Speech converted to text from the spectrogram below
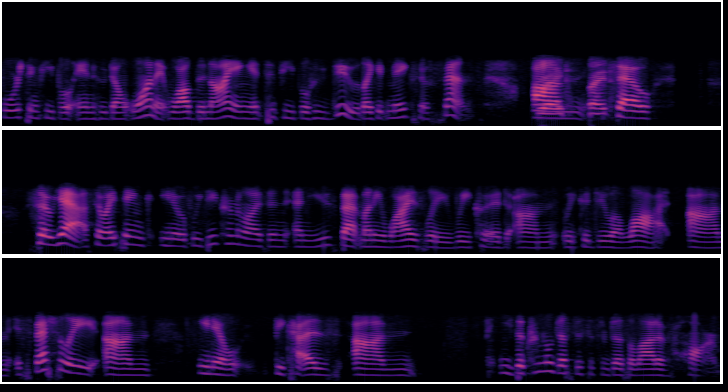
forcing people in who don't want it while denying it to people who do. Like it makes no sense. Right, um, right. so so yeah. So i think you know if we decriminalize and, and use that money wisely we could um, we could do a lot. Um, especially um, you know because um, the criminal justice system does a lot of harm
